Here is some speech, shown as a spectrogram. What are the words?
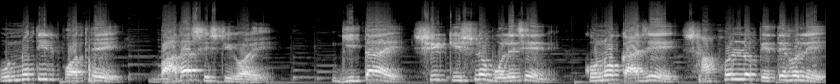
উন্নতির পথে বাধা সৃষ্টি করে। গীতায় শ্রীকৃষ্ণ বলেছেন, কোনো কাজে সাফল্য পেতে হলে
